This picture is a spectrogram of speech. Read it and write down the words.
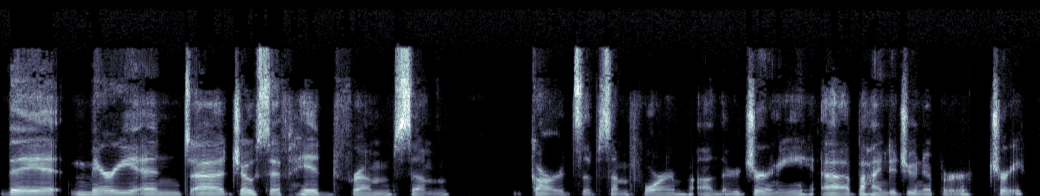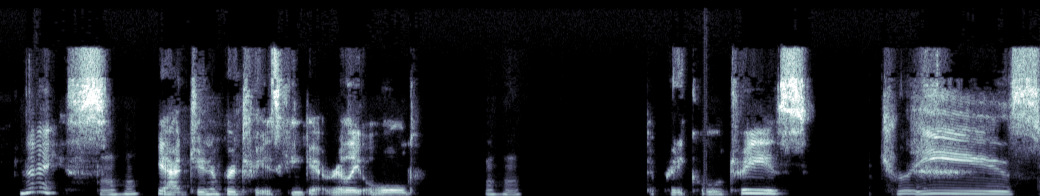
the Mary and uh, Joseph hid from some guards of some form on their journey uh, behind a juniper tree. nice. hmm Yeah, juniper trees can get really old. hmm They're pretty cool trees. Trees.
